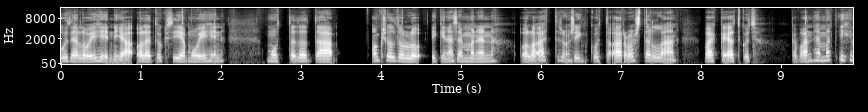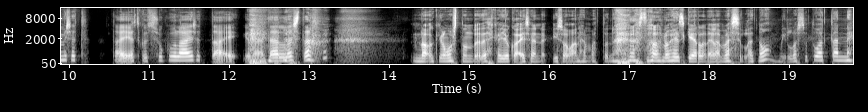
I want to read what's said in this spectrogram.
uteluihin ja oletuksiin ja muihin. Mutta tota, onko sulla tullut ikinä semmoinen olo, että sun sinkkuutta arvostellaan, vaikka jotkut vanhemmat ihmiset tai jotkut sukulaiset tai jotain tällaista? No kyllä musta tuntuu, että ehkä jokaisen isovanhemmat on sanonut edes kerran elämässä sillä, että no milloin sä tuot tänne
